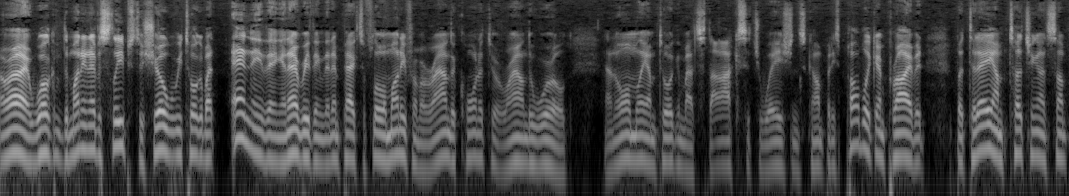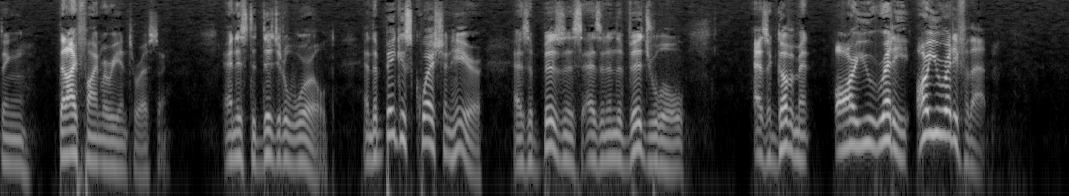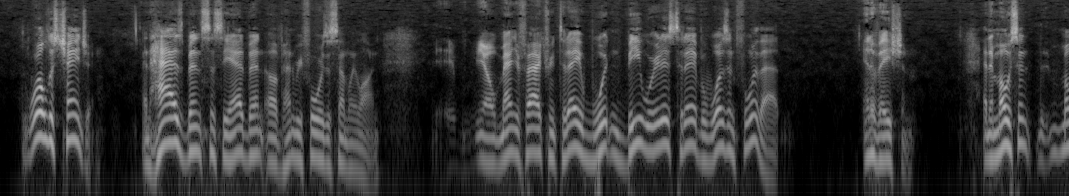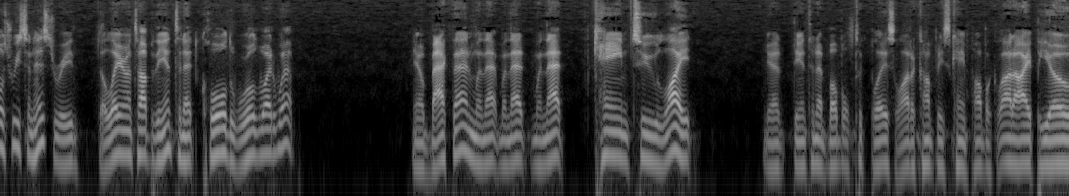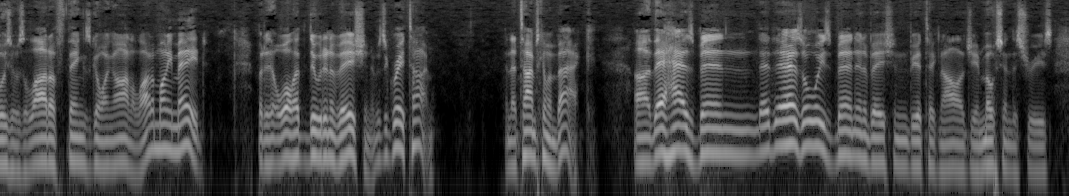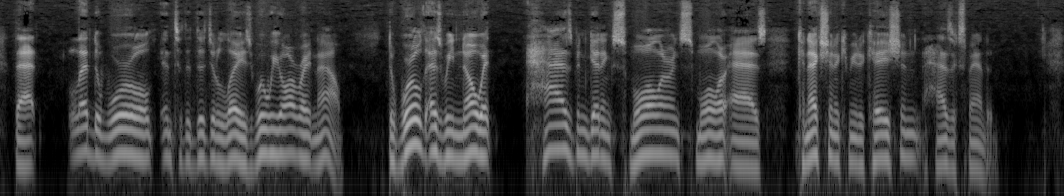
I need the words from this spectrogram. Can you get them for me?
All right, welcome to Money Never Sleeps, the show where we talk about anything and everything that impacts the flow of money from around the corner to around the world. Now, normally I'm talking about stocks, situations, companies, public and private, but today I'm touching on something that I find very interesting, and it's the digital world. And the biggest question here, as a business, as an individual, as a government, are you ready? Are you ready for that? The world is changing and has been since the advent of Henry Ford's assembly line. You know, manufacturing today wouldn't be where it is today if it wasn't for that innovation. And in most in, most recent history, the layer on top of the internet called the World Wide Web. You know, back then when that when that when that came to light, yeah, the internet bubble took place. A lot of companies came public, a lot of IPOs. There was a lot of things going on, a lot of money made but it all had to do with innovation. It was a great time, and that time's coming back. Uh, there has been, there has always been innovation via technology in most industries that led the world into the digital age where we are right now. The world as we know it has been getting smaller and smaller as connection and communication has expanded.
